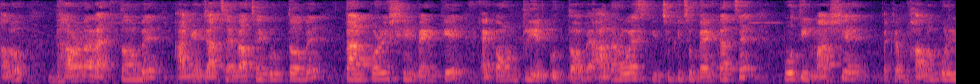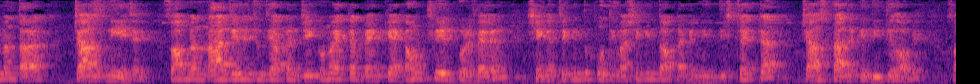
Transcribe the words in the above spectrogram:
ভালো ধারণা রাখতে হবে, আগে যাচাই বাছাই করতে হবে, তারপরে সেই ব্যাংকে অ্যাকাউন্ট ক্রিয়েট করতে হবে। আদারওয়াইজ কিছু কিছু ব্যাংক আছে, প্রতি মাসে একটা ভালো পরিমাণ তারা চার্জ নিয়ে যায়। সো আপনার না জেনে যদি আপনার যে কোনো একটা ব্যাংকে অ্যাকাউন্ট ক্রিয়েট করে ফেলেন, সেক্ষেত্রে কিন্তু প্রতি মাসে কিন্তু আপনাকে নির্দিষ্ট একটা চার্জ তাদেরকে দিতে হবে। সো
